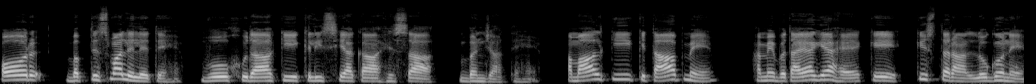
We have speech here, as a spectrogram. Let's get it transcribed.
اور بپتسمہ لے لیتے ہیں وہ خدا کی کلیسیا کا حصہ بن جاتے ہیں۔ امال کی کتاب میں ہمیں بتایا گیا ہے کہ کس طرح لوگوں نے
